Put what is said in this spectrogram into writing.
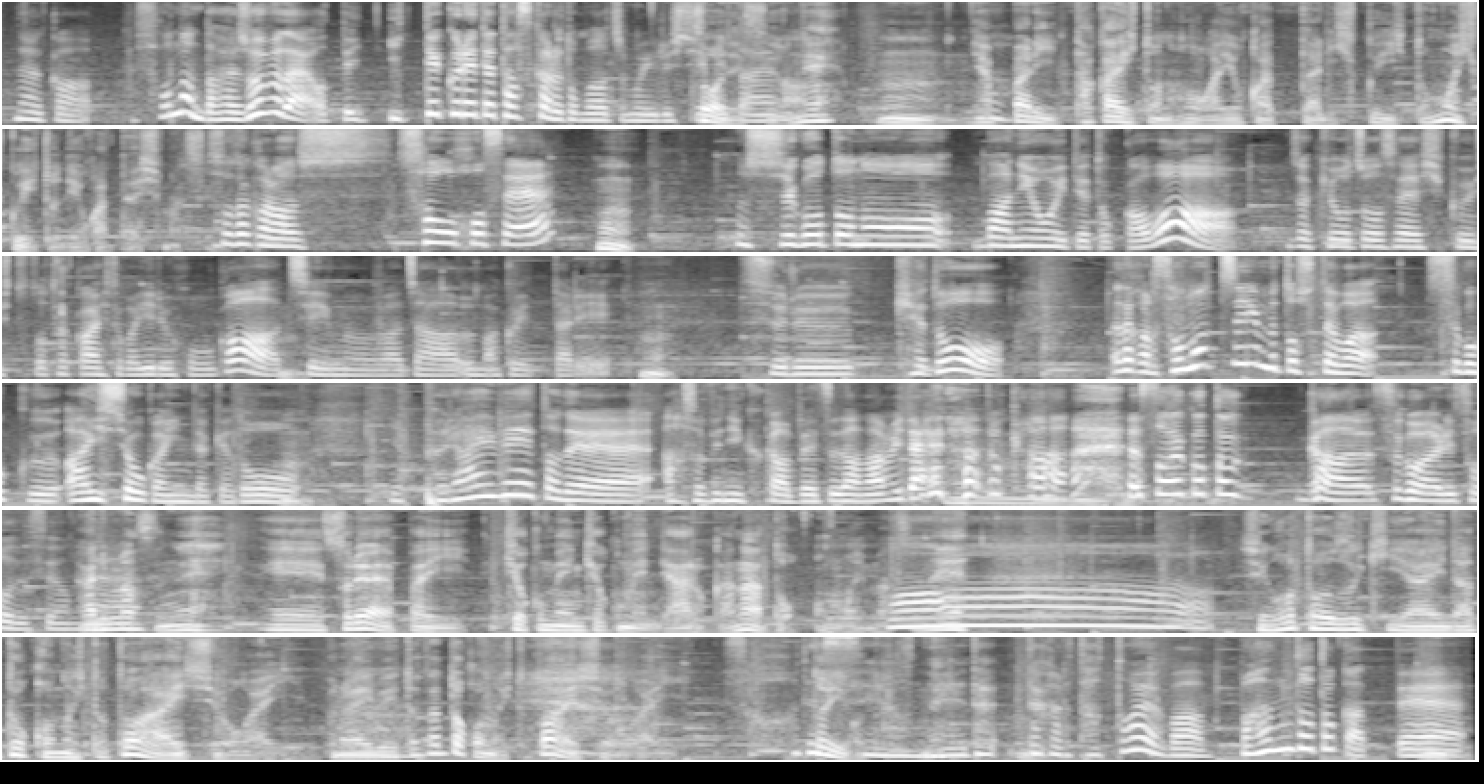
なんかそんなん大丈夫だよって言ってくれて助かる友達もいるしそうでみたいな。すよね。うん、やっぱり高い人の方が良かったり低い人も低い人で良かったりしますよ。そうだからし相補性？うん、仕事の場においてとかはじゃあ協調性低い人と高い人がいる方がチームがじゃあうまくいったりうん。するけど、だからそのチームとしてはすごく相性がいいんだけど、うん。いやプライベートで遊びに行くかは別だなみたいなとか、そういうことがすごいありそうですよね。ありますね、えーそれはやっぱり局面局面であるかなと思いますね。あ仕事付き合いだとこの人とは相性がいい。プライベートだとこの人とは相性がいい。ーそうですよね。ね。だだから例えばバンドとかって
